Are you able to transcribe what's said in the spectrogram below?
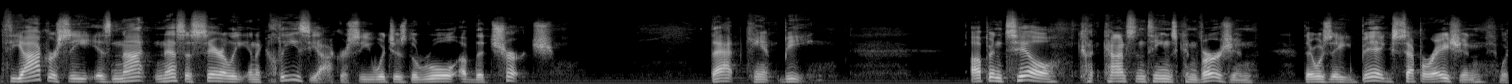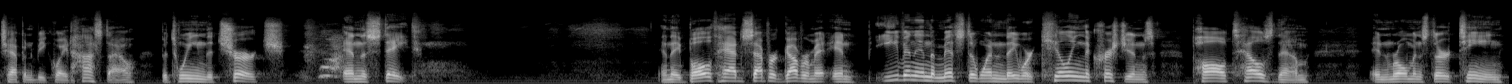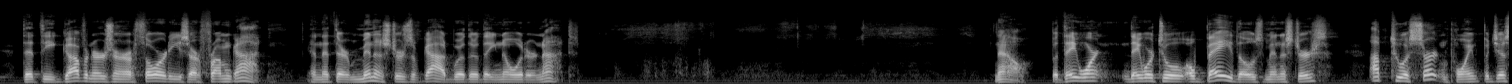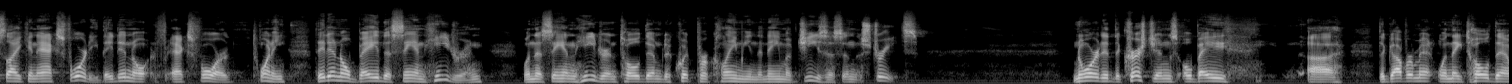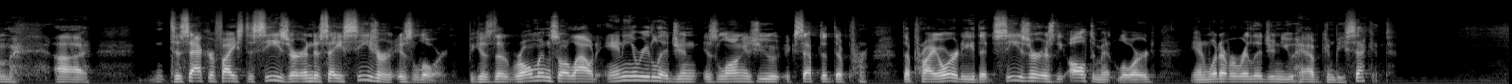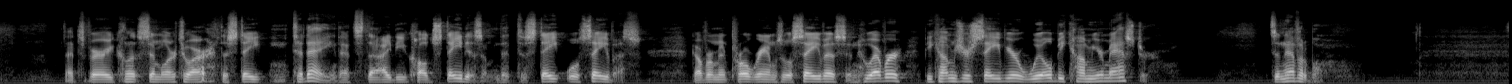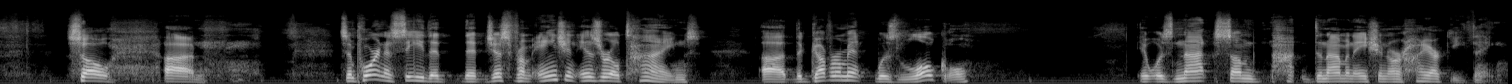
Theocracy is not necessarily an ecclesiocracy, which is the rule of the church. That can't be. Up until Constantine's conversion, there was a big separation, which happened to be quite hostile, between the church and the state. And they both had separate government. And even in the midst of when they were killing the Christians, Paul tells them in Romans 13 that the governors or authorities are from God and that they're ministers of God, whether they know it or not. Now, but they weren't they were to obey those ministers up to a certain point, but just like in Acts 40, they didn't Acts 4, 20, they didn't obey the Sanhedrin when the Sanhedrin told them to quit proclaiming the name of Jesus in the streets. Nor did the Christians obey uh, the government when they told them uh, to sacrifice to Caesar and to say Caesar is Lord, because the Romans allowed any religion as long as you accepted the, the priority that Caesar is the ultimate Lord and whatever religion you have can be second. That's very similar to our the state today. That's the idea called statism, that the state will save us. Government programs will save us, and whoever becomes your savior will become your master. It's inevitable. So um, it's important to see that, that just from ancient Israel times, uh, the government was local It was not some denomination or hierarchy thing.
